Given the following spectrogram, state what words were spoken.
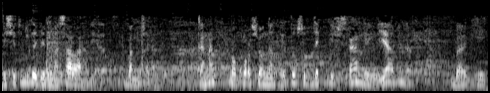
di situ juga jadi masalah bang Chan. karena proporsional itu subjektif sekali Iya benar. bagi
